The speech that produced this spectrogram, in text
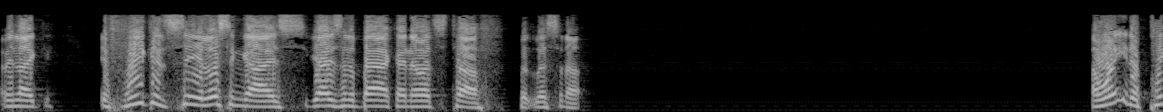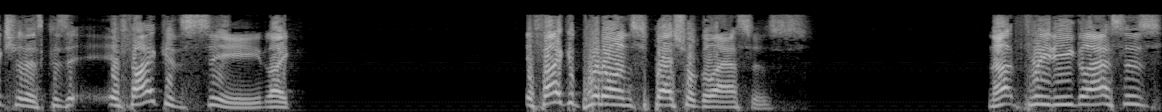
I mean, like, if we could see, listen, guys, you guys in the back, I know it's tough, but listen up. I want you to picture this because if I could see, like, if I could put on special glasses, not 3D glasses,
